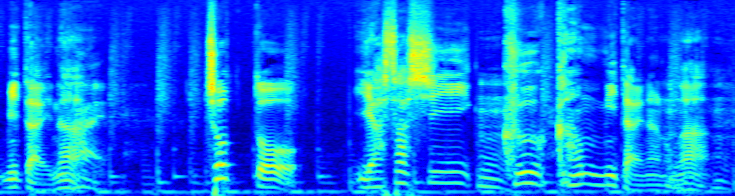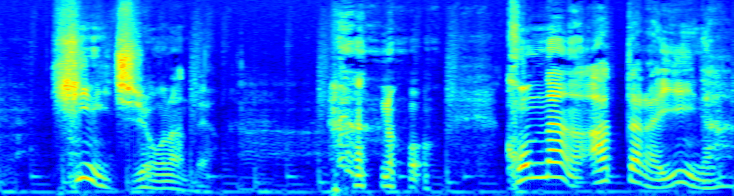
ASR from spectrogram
みたいな、はい。ちょっと優しい空間みたいなのが非日常なんだよ。あ の、こんなんあったらいいな。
